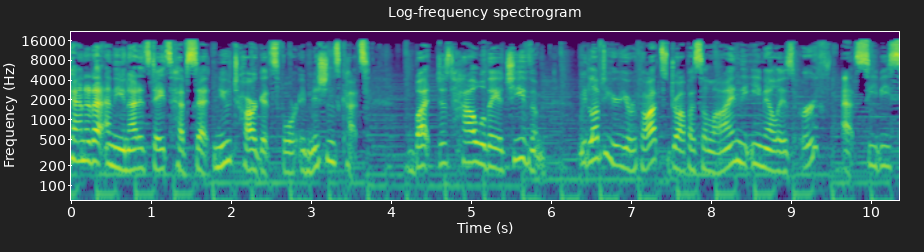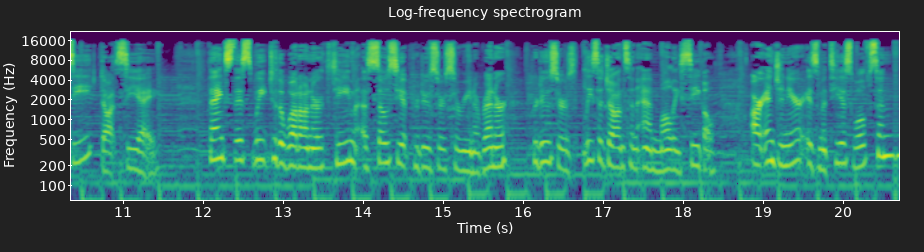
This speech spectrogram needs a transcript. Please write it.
Canada and the United States have set new targets for emissions cuts, but just how will they achieve them? We'd love to hear your thoughts. Drop us a line. The email is earth at cbc.ca. Thanks this week to the What on Earth team, associate producer Serena Renner, producers Lisa Johnson and Molly Segal. Our engineer is Matthias Wolfson.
